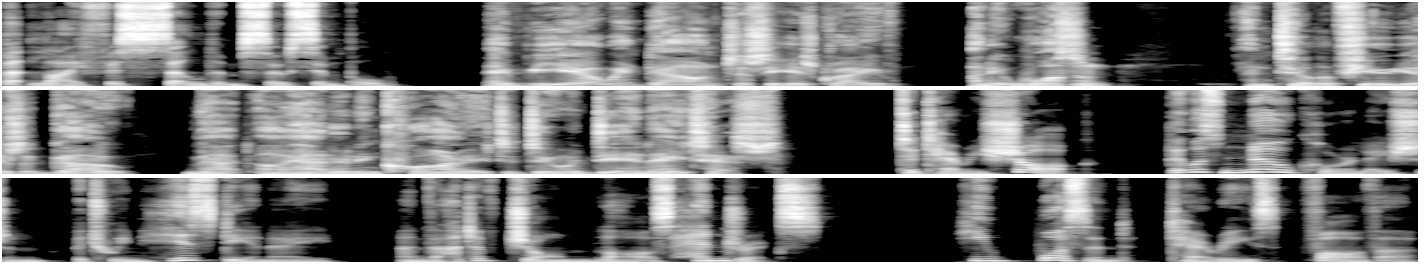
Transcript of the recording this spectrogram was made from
But life is seldom so simple. Every year I went down to see his grave, and it wasn't until a few years ago that I had an inquiry to do a DNA test. To Terry's shock, there was no correlation between his DNA and that of John Lars Hendricks. He wasn't Terry's father.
